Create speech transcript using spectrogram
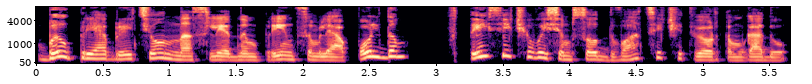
был приобретен наследным принцем Леопольдом в 1824 году.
